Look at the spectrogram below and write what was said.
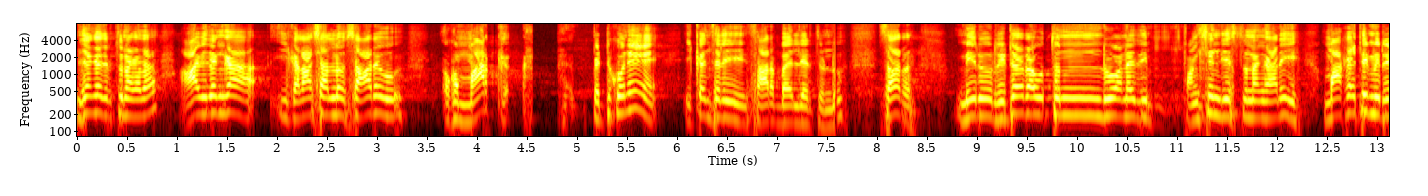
నిజంగా చెప్తున్నా కదా ఆ విధంగా ఈ కళాశాలలో సారు ఒక మార్క్ పెట్టుకొనే ఇక్కడి నుంచి సార్ బయలుదేరుతుండు. సార్ మీరు రిటైర్ అవుతుండ్రు అనేది ఫంక్షన్ చేస్తున్నాం కానీ మాకైతే మీరు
